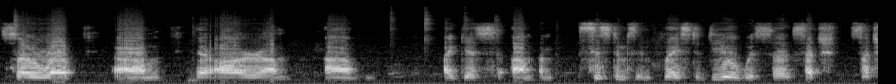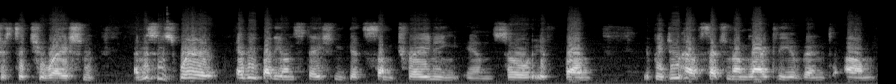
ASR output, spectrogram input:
So uh, um, there are, um, um, I guess, systems in place to deal with uh, such such a situation. And this is where everybody on station gets some training in. So if um, if we do have such an unlikely event, um,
